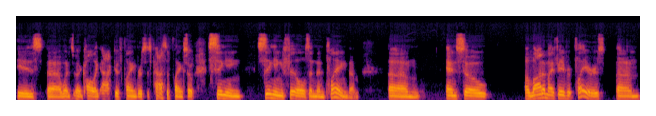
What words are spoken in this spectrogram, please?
is uh, what I call like active playing versus passive playing. So singing, singing fills and then playing them. Um, and so, a lot of my favorite players, um,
